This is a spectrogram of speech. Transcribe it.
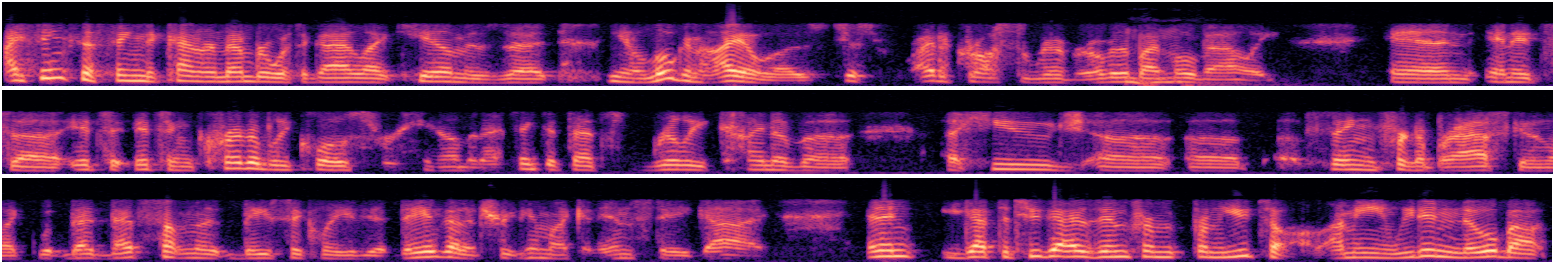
I think the thing to kind of remember with a guy like him is that you know Logan, Iowa is just right across the river, over there by mm-hmm. Mo Valley, and and it's uh it's it's incredibly close for him, and I think that that's really kind of a a huge uh, uh, thing for Nebraska. Like that, that's something that basically they've got to treat him like an in-state guy. And then you got the two guys in from from Utah. I mean, we didn't know about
